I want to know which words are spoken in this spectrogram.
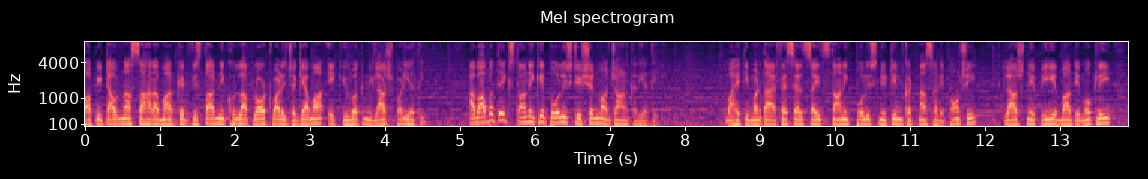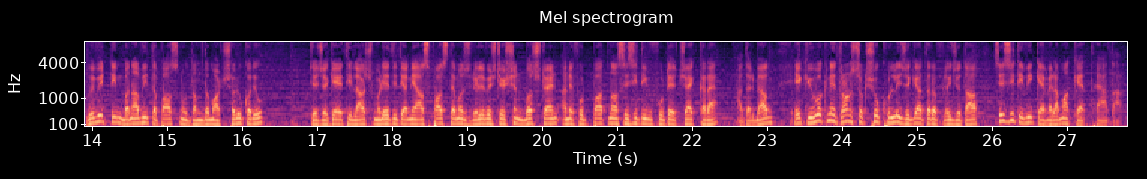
વાપી ટાઉનના સહારા માર્કેટ વિસ્તારની ખુલ્લા પ્લોટવાળી જગ્યામાં એક યુવકની લાશ પડી હતી. આ બાબતે એક સ્થાનિકે પોલીસ સ્ટેશનમાં જાણ કરી હતી. માહિતી મળતા એફએસએલ સહિત સ્થાનિક પોલીસની ટીમ ઘટનાસ્થળે પહોંચી, લાશને પીએ માટે મોકલી વિવિધ ટીમ બનાવી તપાસનો ધમધમાટ શરૂ કર્યો જે જગ્યાએથી લાશ મળી હતી તેની આસપાસ તેમજ રેલવે સ્ટેશન, બસ સ્ટેન્ડ અને ફૂટપાથના સીસીટીવી ફૂટેજ ચેક કરાયા. આ દરમિયાન એક યુવકને ત્રણ શખ્સો ખુલ્લી જગ્યા તરફ લઈ જતા સીસીટીવી કેમેરામાં કેદ થયા હતા.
